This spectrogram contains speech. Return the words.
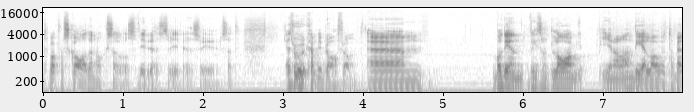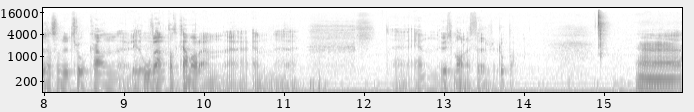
tillbaka från skadan också och så vidare. Så vidare, så vidare. Så att jag tror det kan bli bra för dem. Ehm, um, Bodén, finns det något lag i en annan del av tabellen som du tror kan lite oväntat kan vara en, eh, en, eh, en utmaning för Europa? Uh,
